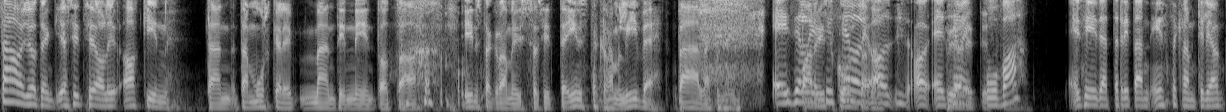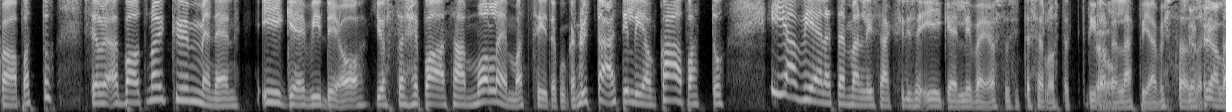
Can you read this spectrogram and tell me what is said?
tämä on jotenkin, ja sitten siellä oli Akin, tämän, tämän muskelimäntin, niin tota, Instagramissa sitten Instagram Live päällä. kun Ei siellä oli, siis siellä oli, pariskuntana siis, o- ei, siellä oli kuva siitä, että Ritan Instagram-tili on kaapattu. Siellä oli about noin kymmenen IG-video, jossa he paasaa molemmat siitä, kuinka nyt tämä tili on kaapattu. Ja vielä tämän lisäksi niin se IG-live, jossa sitten selostettiin tilanne läpi ja missä Ja Rita oli-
